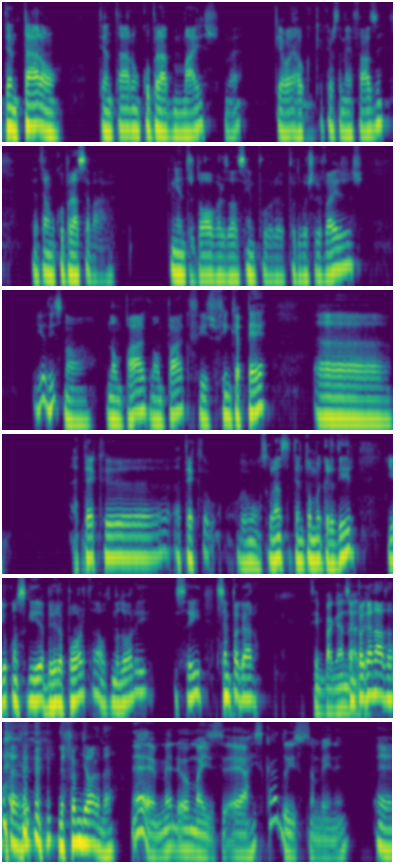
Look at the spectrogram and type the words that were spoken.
tentaram, tentaram cobrar mais, né? que é, algo que, que eles também fazem, tentaram cobrar, sei lá, 500 dólares ou assim por, por duas cervejas. E eu disse: não, não pago, não pago. Fiz finca pé Uh, até que até que um segurança tentou-me agredir e eu consegui abrir a porta à última hora e, e saí sem pagar. Sem pagar nada. Sem pagar nada. Ainda foi melhor, né? É, melhor, mas é arriscado isso também, né? É,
